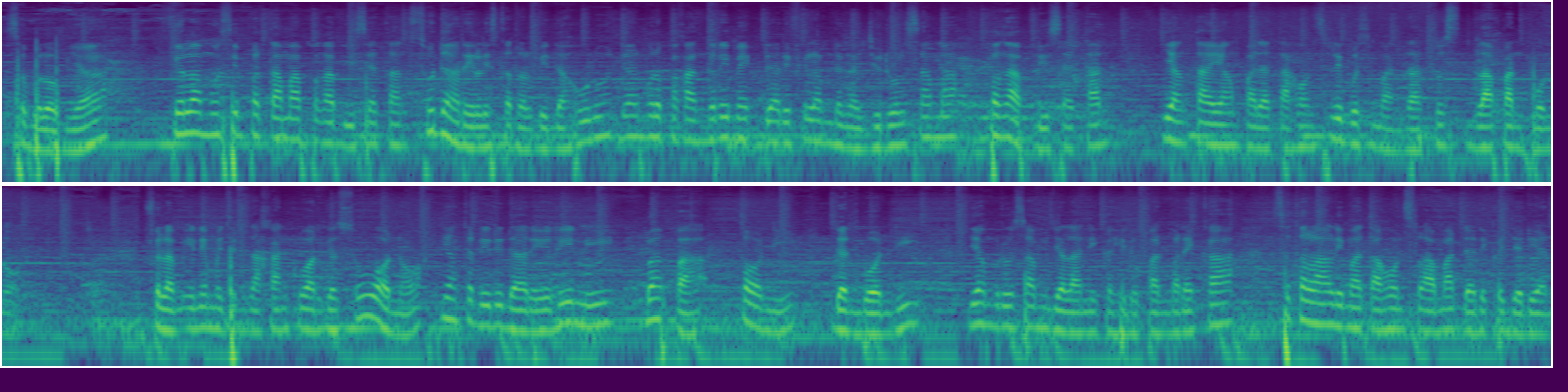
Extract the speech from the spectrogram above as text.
Sebelumnya, Film musim pertama Pengabdi Setan sudah rilis terlebih dahulu dan merupakan remake dari film dengan judul sama Pengabdi Setan yang tayang pada tahun 1980. Film ini menceritakan keluarga Suwono yang terdiri dari Rini, Bapak, Tony, dan Bondi yang berusaha menjalani kehidupan mereka setelah lima tahun selamat dari kejadian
